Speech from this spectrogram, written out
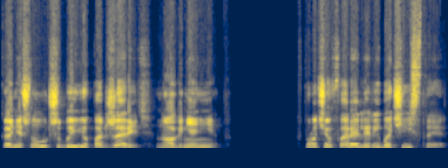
Конечно, лучше бы ее поджарить, но огня нет. Впрочем, форель рыба чистая,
